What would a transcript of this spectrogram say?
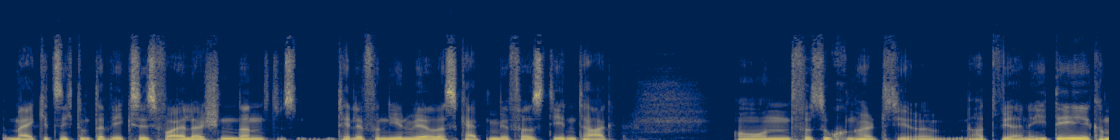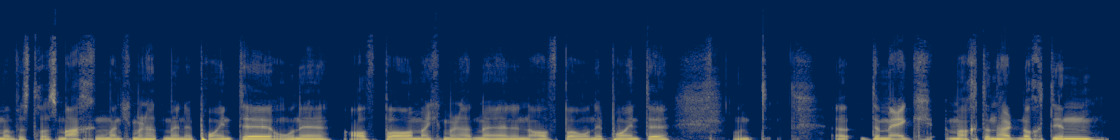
Mike jetzt nicht unterwegs ist, Feuer löschen, dann telefonieren wir oder skypen wir fast jeden Tag und versuchen halt, äh, hat wir eine Idee, kann man was draus machen. Manchmal hat man eine Pointe ohne Aufbau, manchmal hat man einen Aufbau ohne Pointe. Und äh, der Mike macht dann halt noch den,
